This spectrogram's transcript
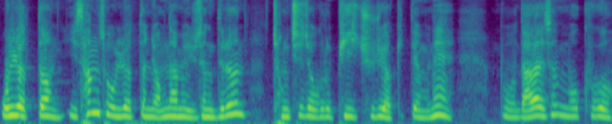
올렸던 이 상소 올렸던 영남의 유생들은 정치적으로 비주류였기 때문에 뭐 나라에서는 뭐 그거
